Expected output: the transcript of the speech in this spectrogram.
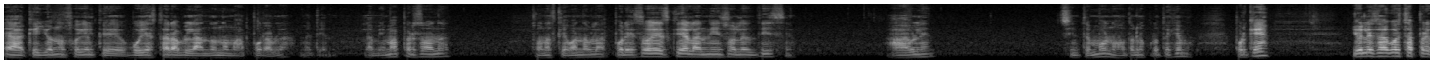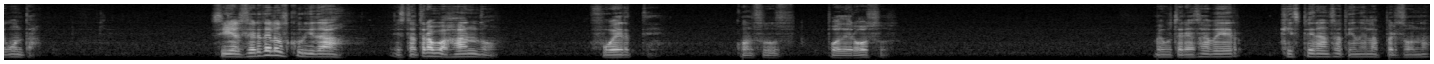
a que yo no soy el que voy a estar hablando nomás por hablar, ¿me entienden? Las mismas personas son las que van a hablar. Por eso es que al aniso les dice, hablen sin temor, nosotros los protegemos. ¿Por qué? Yo les hago esta pregunta. Si el ser de la oscuridad está trabajando fuerte con sus poderosos, me gustaría saber qué esperanza tiene la persona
